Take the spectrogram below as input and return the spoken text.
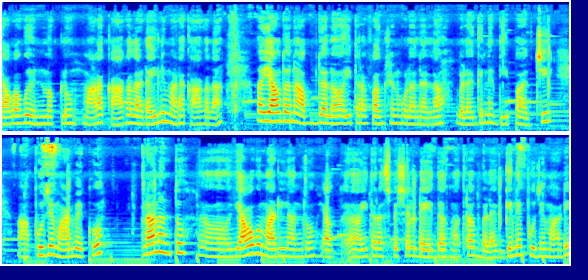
ಯಾವಾಗೂ ಹೆಣ್ಮಕ್ಳು ಮಾಡೋಕ್ಕಾಗಲ್ಲ, ಡೈಲಿ ಮಾಡೋಕ್ಕಾಗಲ್ಲ. ಯಾವುದಾನ ಹಬ್ದಲ್ಲೋ ಈ ಥರ ಫಂಕ್ಷನ್ಗಳಲ್ಲೆಲ್ಲ ಬೆಳಗ್ಗೆನೇ ದೀಪ ಹಚ್ಚಿ ಪೂಜೆ ಮಾಡಬೇಕು. ನಾನಂತೂ ಯಾವಾಗೂ ಮಾಡಲಿಲ್ಲ ಅಂದರೂ ಯಾವ ಈ ಥರ ಸ್ಪೆಷಲ್ ಡೇ ಇದ್ದಾಗ ಮಾತ್ರ ಬೆಳಗ್ಗೆನೇ ಪೂಜೆ ಮಾಡಿ,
